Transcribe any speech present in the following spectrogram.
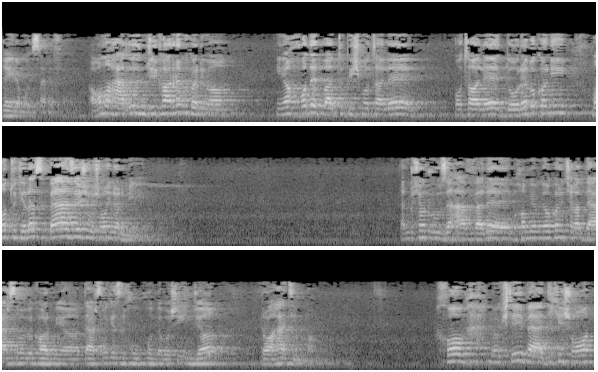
غیر منصرفه. آقا ما هر روز اینجوری کار نمی‌کنیم ها اینا خودت باید تو پیش مطالعه مطالعه دوره بکنی. ما تو کلاس بعضیاشو به شما اینا رو میگیم. من چون روز اوله می‌خوام بیام نگاه کنید چقدر درس ما به کار میاد. درس ما کسی خوب خونده باشه اینجا راحتیم ما. خب نکته بعدی که شما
